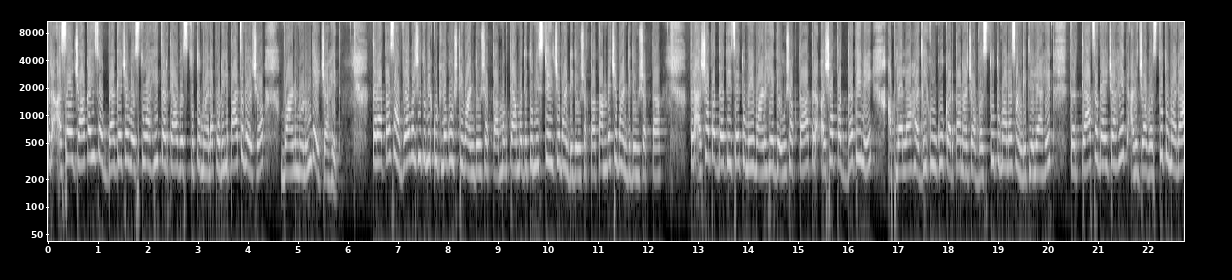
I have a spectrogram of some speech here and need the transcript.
तर असं ज्या काही सौभाग्याच्या वस्तू आहेत तर त्या वस्तू तुम्हाला पुढील पाच वर्ष वाण म्हणून द्यायच्या आहेत. तर आता सहाव्या वर्षी तुम्ही कुठल्या गोष्टी वाण देऊ शकता? मग त्यामध्ये तुम्ही स्टीलची भांडी देऊ शकता तांब्याची भांडी देऊ शकता. तर अशा पद्धतीचे तुम्ही वाण हे देऊ शकता. तर अशा पद्धतीने आपल्याला हळदी कुंकू करताना ज्या वस्तू तुम्हाला सांगितलेल्या आहेत तर त्याच द्यायच्या आहेत आणि ज्या वस्तू तुम्हाला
